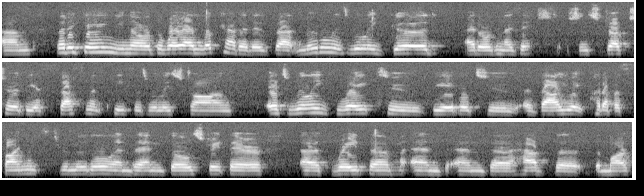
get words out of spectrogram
Um, but again, you know, the way I look at it is that Moodle is really good at organization structure. The assessment piece is really strong. It's really great to be able to evaluate, put up assignments through Moodle, and then go straight there, uh, grade them, and and uh, have the the mark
